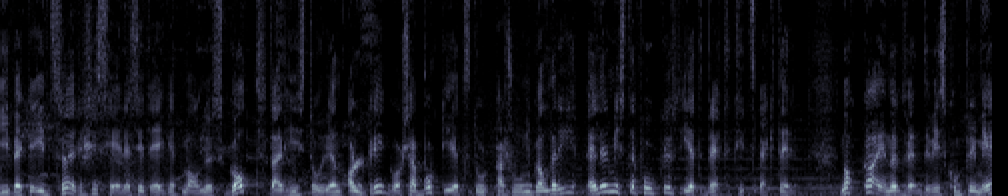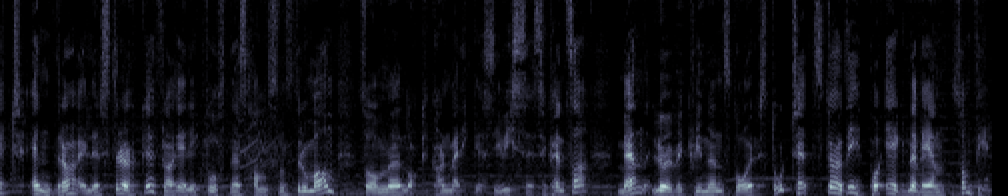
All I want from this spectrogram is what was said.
Vibeke Idsøe regisserer sitt eget manus godt, der historien aldri går seg bort i et stort persongalleri eller mister fokus i et bredt tidsspekter. Noe er nødvendigvis komprimert, endra eller strøket fra Erik Fosnes Hansens roman, som nok kan merkes i visse sekvenser, men 'Løvekvinnen' står stort sett stødig på egne ben som film.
